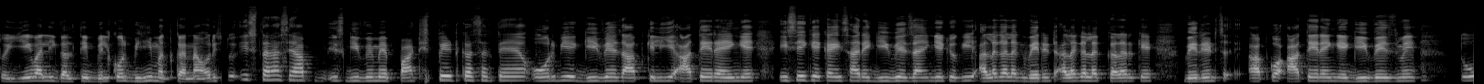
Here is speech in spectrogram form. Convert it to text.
तो ये वाली गलती बिल्कुल भी मत करना। और तो इस तरह से आप इस गिवे में पार्टिसिपेट कर सकते हैं और भी गिवेज आपके लिए आते रहेंगे। इसी के कई सारे गिवेज आएँगे, क्योंकि अलग अलग वेरियंट अलग अलग कलर के वेरियंट्स आपको आते रहेंगे गिवेज में। तो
